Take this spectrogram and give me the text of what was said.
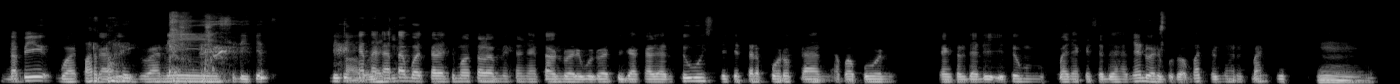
Tapi buat Partai. dari gua nih sedikit sedikit kata-kata buat kalian cuma kalau misalnya tahun 2023 kalian tuh sedikit terpuruk dan apa pun yang terjadi itu banyak kesedihannya 2024 kalian harus bangkit. Hmm.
